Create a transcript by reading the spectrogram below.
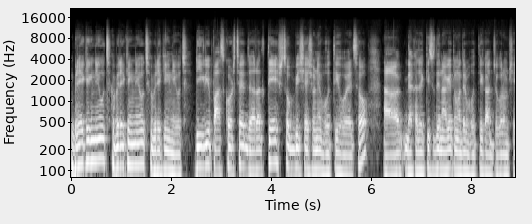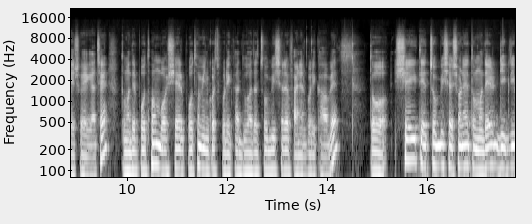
Breaking news breaking news breaking news degree pass করছে যারা তেইশ, চব্বিশ সেশনে ভর্তি হয়েছো। দেখা যায় কিছুদিন আগে তোমাদের ভর্তি কার্যক্রম শেষ হয়ে গেছে। তোমাদের প্রথম বর্ষের প্রথম ইনকোর্স পরীক্ষা দু সালের ফাইনাল পরীক্ষা হবে। তো সেই তে চব্বিশ সেশনে তোমাদের ডিগ্রি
